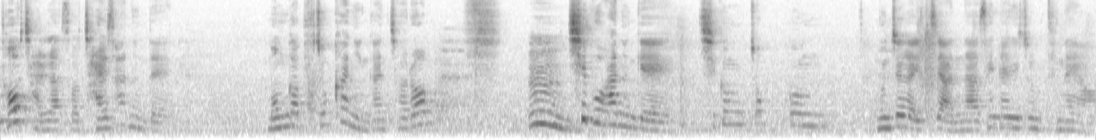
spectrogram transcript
더 잘나서 잘 사는데 뭔가 부족한 인간처럼 음. 치부하는 게 지금 조금 문제가 있지 않나 생각이 좀 드네요.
